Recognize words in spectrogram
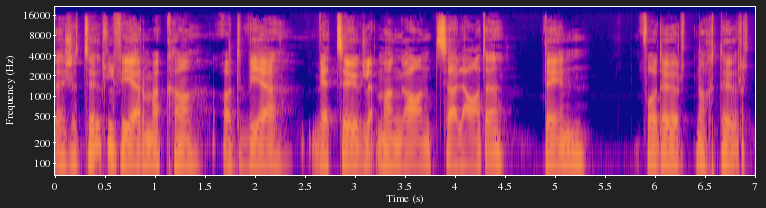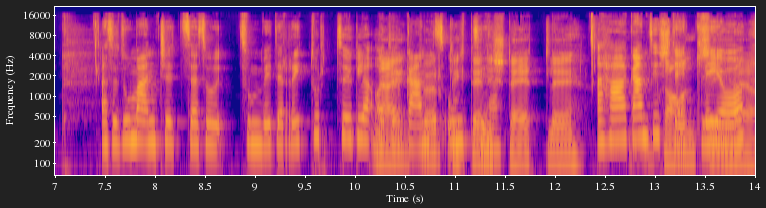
hast du eine Zögelfirma gehabt? Oder wie, wie zögelt man einen ganzen Laden dann von dort nach dort? Also du meinst jetzt also zum wieder retour zügeln oder Nein, ganz wirklich umziehen? dann Städtle. Aha, ganze, Städtle, ja. ja.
